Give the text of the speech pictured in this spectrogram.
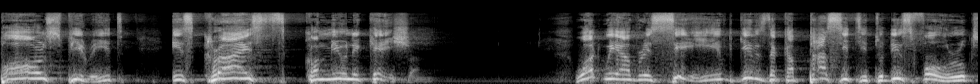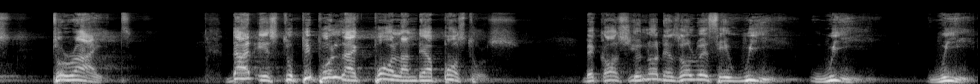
Paul's spirit is Christ's communication. What we have received gives the capacity to these folks to write. That is to people like Paul and the apostles. Because you know there's always a we, we, we.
